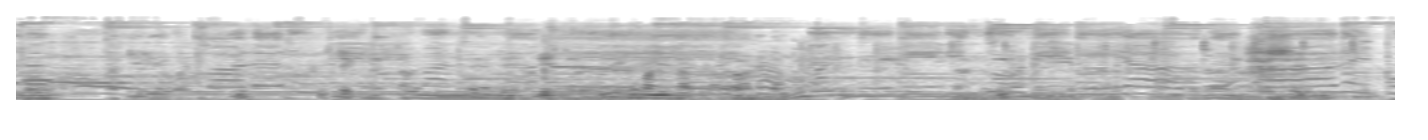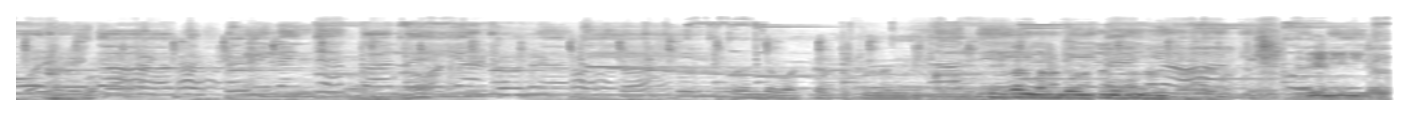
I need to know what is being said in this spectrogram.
இந்த நீங்கள்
